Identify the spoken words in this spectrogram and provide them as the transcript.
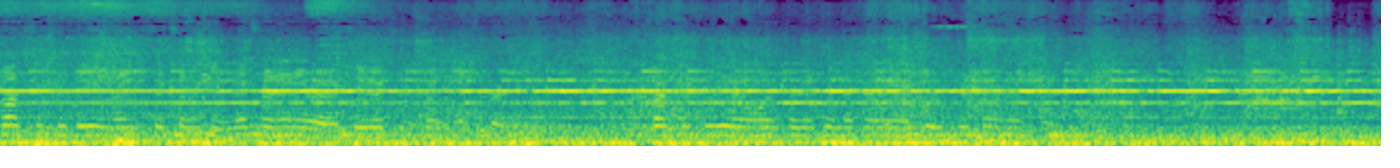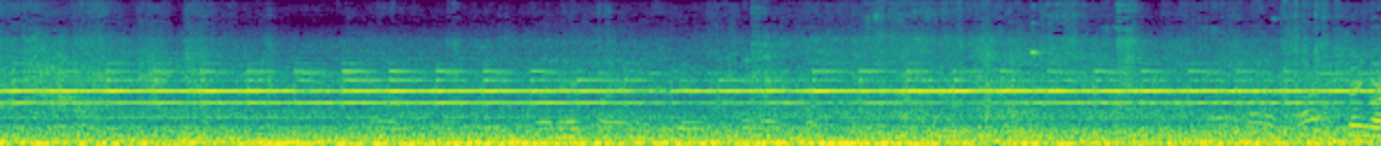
Bus 63, 96, 17, next on any road, two directions from expert. Bus 63, 172, next on any road, train going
